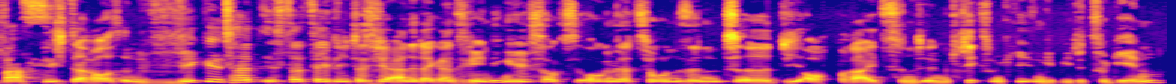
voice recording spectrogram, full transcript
Was sich daraus entwickelt hat, ist tatsächlich, dass wir eine der ganz wenigen Hilfsorganisationen sind, äh, die auch bereit sind, in Kriegs- und Krisengebiete zu gehen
